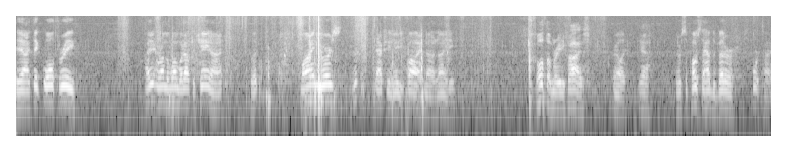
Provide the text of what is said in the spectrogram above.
Yeah, I think all three. I didn't run the one without the chain on it, but mine, yours, this is actually an 85, not a 90. Both of them are 85s. Really. Yeah. They're supposed to have the better port timing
